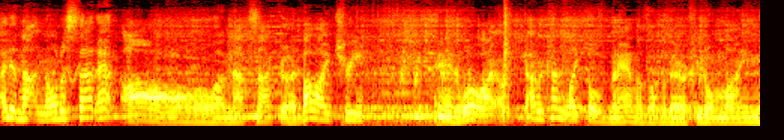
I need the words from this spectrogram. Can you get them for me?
I did not notice that at all, and that's not good. Bye-bye, tree. And, whoa, I, I would kind of like those bananas over there, if you don't mind.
